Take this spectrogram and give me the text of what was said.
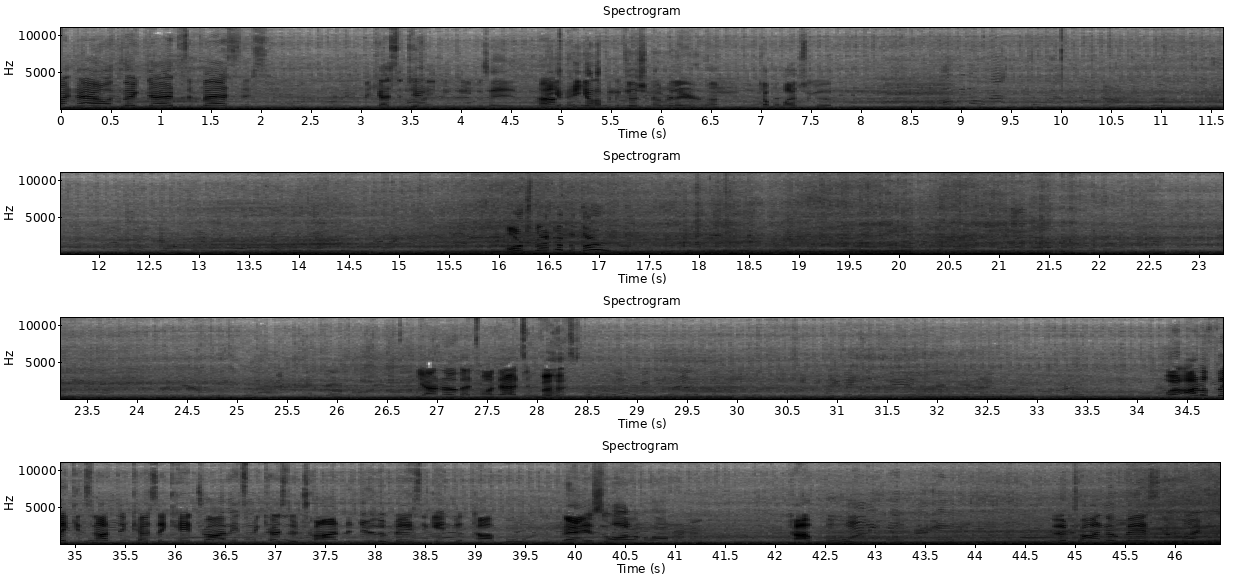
Right now, I think Dad's the fastest because the dude. He keep his head. Huh? He, got, he, got, up in the cushion over there um, a couple laps ago. Mark's back up to third. Yeah, that's what that's at first. Not because they can't drive. It's because they're trying to do their best to get into top four. Man, it's a lot on the line right now. Top four. They're trying their best to fight.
